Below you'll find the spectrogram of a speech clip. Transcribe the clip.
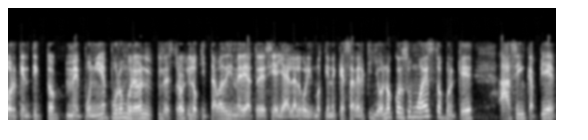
Porque en TikTok me ponía puro mureo en el scroll y lo quitaba de inmediato y decía, ya el algoritmo tiene que saber que yo no consumo esto porque hace hincapié.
